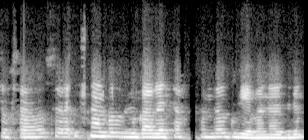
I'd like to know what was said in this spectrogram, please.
Çox sağ ol. Sonra İstanbul müqaviləsi haqqında Quliyeva nəzrim.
